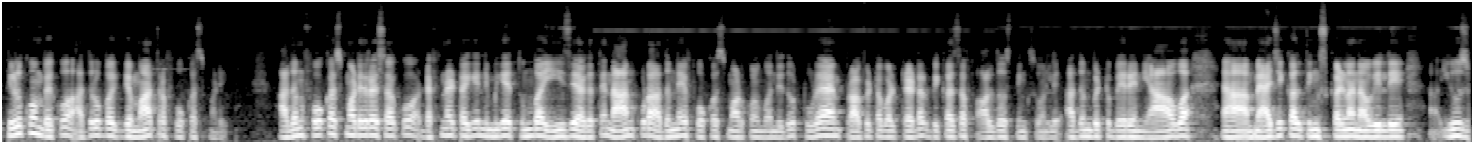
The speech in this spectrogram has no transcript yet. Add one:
ತಿಳ್ಕೊಬೇಕು, ಅದ್ರ ಬಗ್ಗೆ ಮಾತ್ರ ಫೋಕಸ್ ಮಾಡಿ. ಅದನ್ನು ಫೋಕಸ್ ಮಾಡಿದರೆ ಸಾಕು. ಡೆಫಿನೆಟಾಗಿ ನಿಮಗೆ ತುಂಬ ಈಸಿ ಆಗುತ್ತೆ. ನಾನು ಕೂಡ ಅದನ್ನೇ ಫೋಕಸ್ ಮಾಡ್ಕೊಂಡು ಬಂದಿದ್ದು. Today I am profitable trader because of all those things only ಅದನ್ನು ಬಿಟ್ಟು ಬೇರೆ ಯಾವ ಮ್ಯಾಜಿಕಲ್ ಥಿಂಗ್ಸ್ಗಳನ್ನ ನಾವಿಲ್ಲಿ ಯೂಸ್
